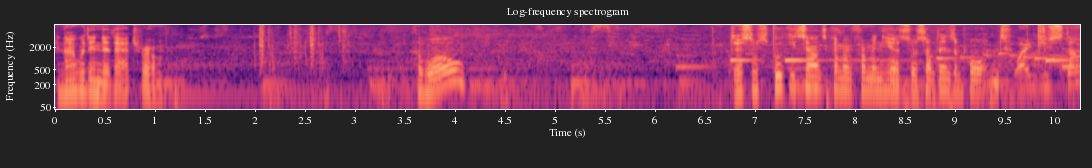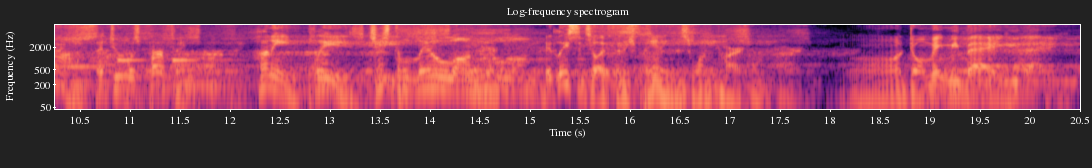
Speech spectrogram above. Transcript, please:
And I went into that room. Hello? There's some spooky sounds coming from in here, so something's important. Why did you stop? That tune was perfect. Honey, please, just a little longer. At least until I finish painting this one part. Oh, don't make me beg.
